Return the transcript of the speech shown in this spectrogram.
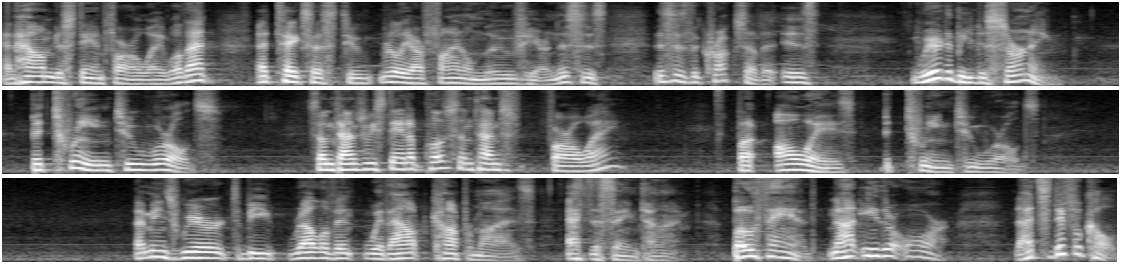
and how I'm to stand far away? Well, that, that takes us to really our final move here. And this is, this is the crux of it is we're to be discerning between two worlds. Sometimes we stand up close, sometimes far away, but always between two worlds. That means we're to be relevant without compromise at the same time. Both and, not either or. That's difficult.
